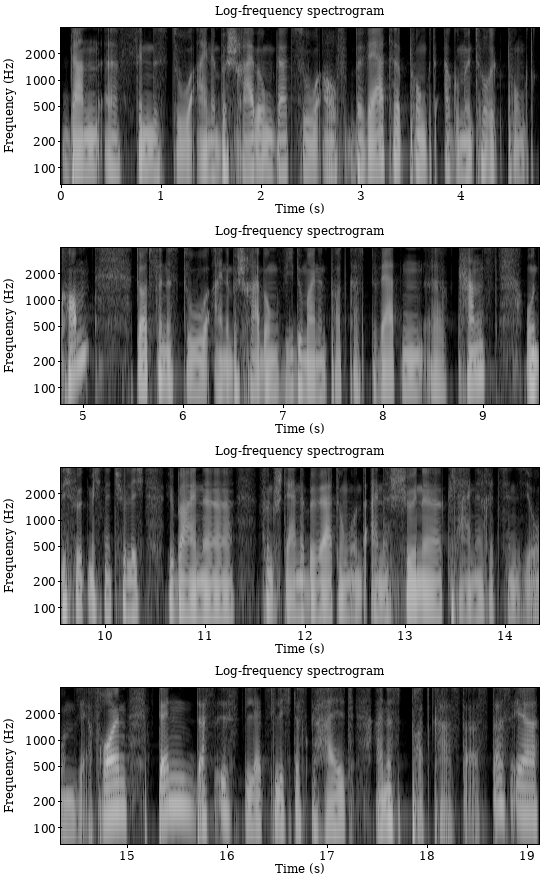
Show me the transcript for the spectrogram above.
dann äh, findest du eine Beschreibung dazu auf bewerte.argumentorik.com. Dort findest du eine Beschreibung, wie du meinen Podcast bewerten äh, kannst. Und ich würde mich natürlich über eine 5-Sterne-Bewertung und eine schöne kleine Rezension sehr freuen, denn das ist letztlich das Gehalt eines Podcasters, dass er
